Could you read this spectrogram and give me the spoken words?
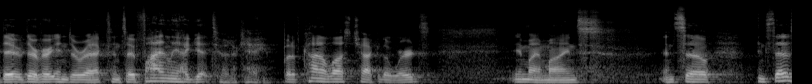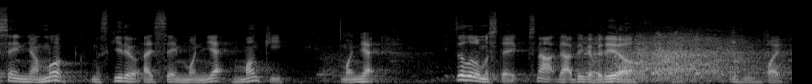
they're, they're very indirect. And so finally I get to it, okay. But I've kind of lost track of the words in my mind. And so instead of saying nyamuk, mosquito, I say monyet, monkey. Monyet. It's a little mistake. It's not that big of a deal.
